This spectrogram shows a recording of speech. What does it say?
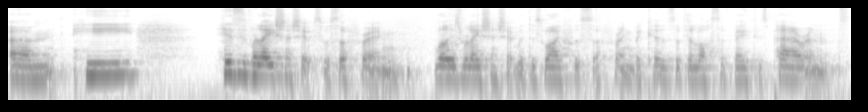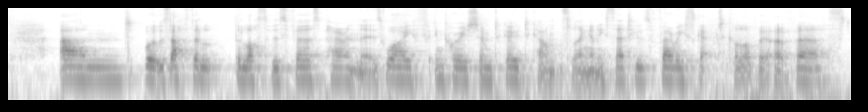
um, he, his relationships were suffering. Well, his relationship with his wife was suffering because of the loss of both his parents. And well, it was after the loss of his first parent that his wife encouraged him to go to counselling, and he said he was very sceptical of it at first.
